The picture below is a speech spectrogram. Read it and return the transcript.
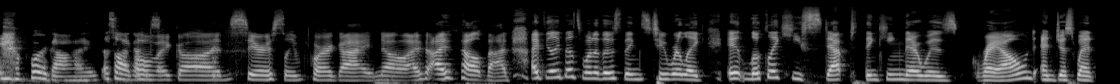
Poor guy. That's all I got. Oh my god, seriously, poor guy. No, I I felt bad. I feel like that's one of those things too where like it looked like he stepped thinking there was ground and just went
